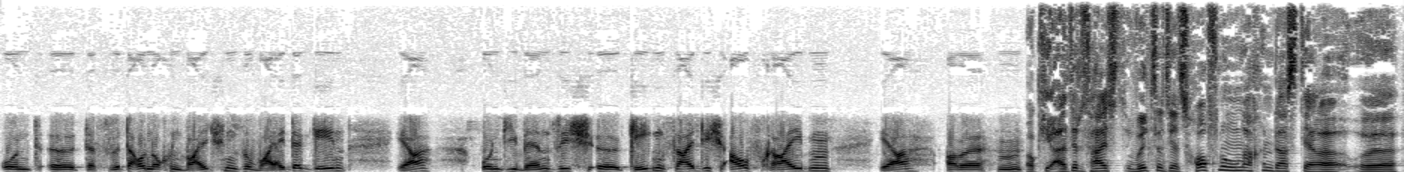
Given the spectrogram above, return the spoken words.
und äh, das wird auch noch ein Weilchen so weitergehen, ja, und die werden sich äh, gegenseitig aufreiben, ja, aber hm, Okay, also das heißt, du willst uns jetzt Hoffnung machen, dass der, äh,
